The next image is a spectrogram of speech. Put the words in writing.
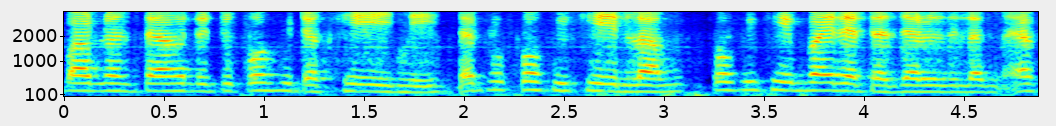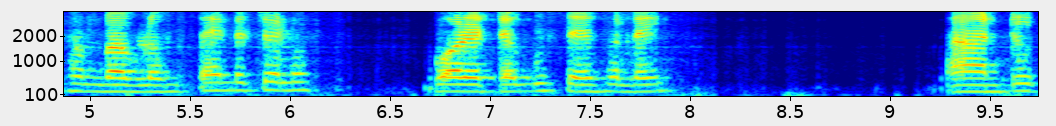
ভাবলাম তাহলে একটু কফিটা খেয়ে নিই। তারপর কফি খেলাম, কফি খেয়ে বাইরেটা ঝাড়ু দিলাম। এখন ভাবলাম তাইলে চলো, ঘরেরটা গুছাই ফেলাই। আর টুক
